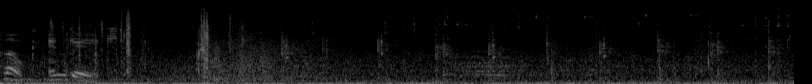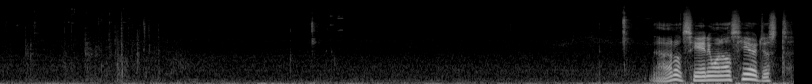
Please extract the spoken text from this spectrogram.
Cloak engaged. No, I don't see anyone else here, just...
